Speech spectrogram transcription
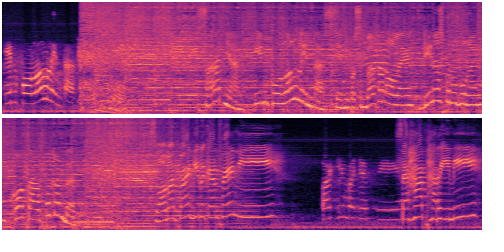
Info lalu lintas. Saatnya info lalu lintas yang dipersembahkan oleh Dinas Perhubungan Kota Pekanbaru. Selamat pagi rekan Feni. Pagi Mbak Jesi. Sehat hari ini?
